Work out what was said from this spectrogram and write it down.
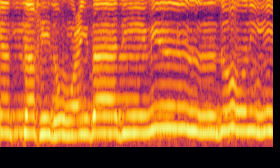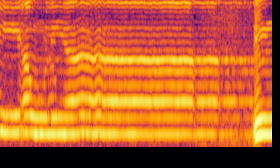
يتخذوا عبادي من دوني أولياء إنا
